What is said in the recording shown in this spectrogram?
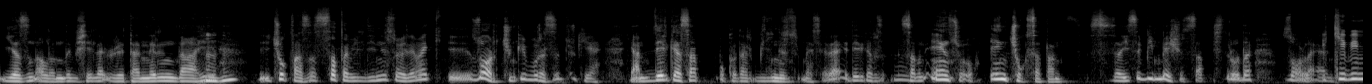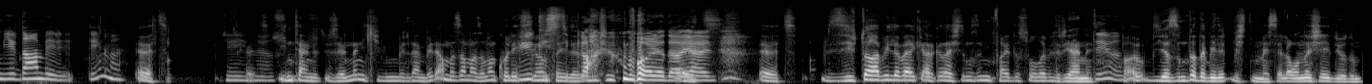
yazın alanında bir şeyler üretenlerin dahi hı hı. E, çok fazla satabildiğini söylemek e, zor. Çünkü burası Türkiye. Yani Deli Kasap o kadar bilinir mesela. E, Deli Kasap'ın en çok en çok satan sayısı 1500 satmıştır. O da zorla yani. 2001'den beri değil mi? Evet. Evet, internet üzerinden 2001'den beri ama zaman zaman koleksiyon sayıları. Büyük istikrar bu arada evet, yani. Evet. Zühtü abiyle belki arkadaşlığımızın bir faydası olabilir yani. Değil mi? Yazımda da belirtmiştim mesela ona şey diyordum.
